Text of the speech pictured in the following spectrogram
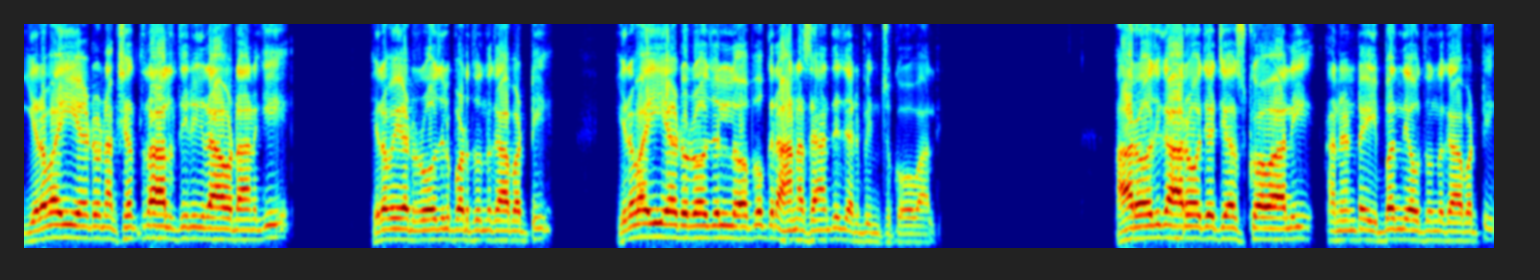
ఇరవై ఏడు నక్షత్రాలు తిరిగి రావడానికి ఇరవై ఏడు రోజులు పడుతుంది కాబట్టి ఇరవై ఏడు రోజుల్లోపు గ్రహణ శాంతి జరిపించుకోవాలి. ఆ రోజుకి ఆ రోజే చేసుకోవాలి అని అంటే ఇబ్బంది అవుతుంది కాబట్టి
